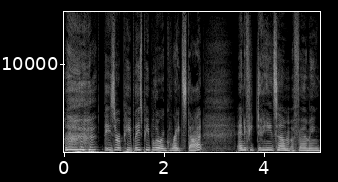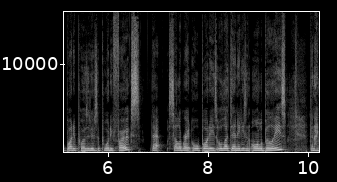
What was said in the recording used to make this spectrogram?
these are people these people are a great start. And if you do need some affirming, body positive, supportive folks that celebrate all bodies, all identities, and all abilities, then I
